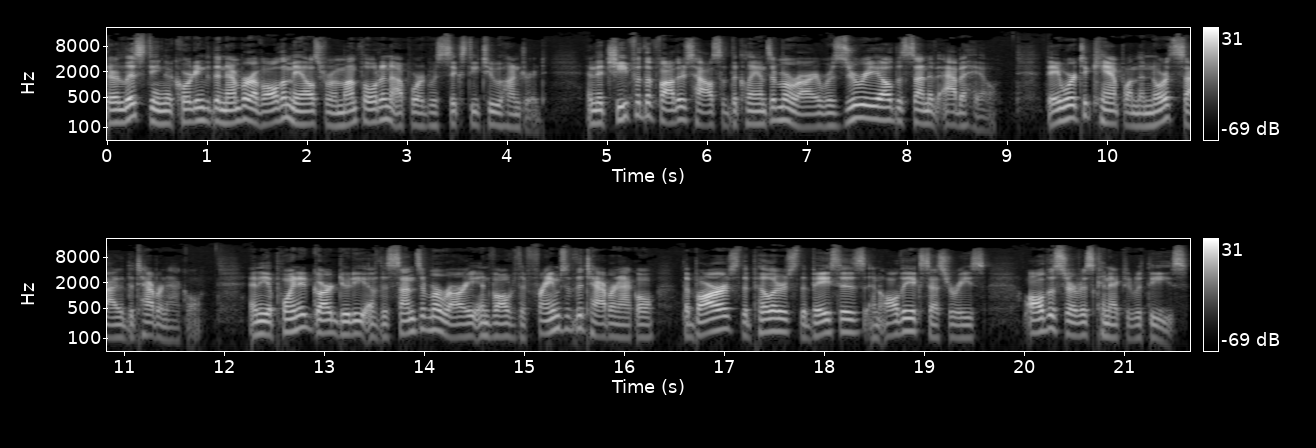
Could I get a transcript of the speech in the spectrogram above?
Their listing, according to the number of all the males from a month old and upward, was sixty two hundred. And the chief of the father's house of the clans of Merari was Zuriel the son of Abihail. They were to camp on the north side of the tabernacle and the appointed guard duty of the sons of Merari involved the frames of the tabernacle, the bars, the pillars, the bases, and all the accessories, all the service connected with these.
